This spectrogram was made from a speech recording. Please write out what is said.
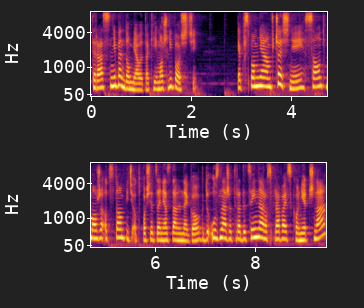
Teraz nie będą miały takiej możliwości. Jak wspomniałam wcześniej, sąd może odstąpić od posiedzenia zdalnego, gdy uzna, że tradycyjna rozprawa jest konieczna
